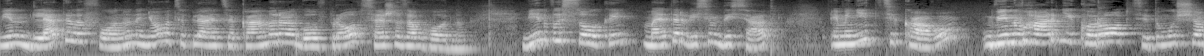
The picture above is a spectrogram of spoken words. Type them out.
він для телефону, на нього цепляється камера, GoPro, все що завгодно. Він високий, метр вісімдесят. І мені цікаво, він в гарній коробці, тому що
